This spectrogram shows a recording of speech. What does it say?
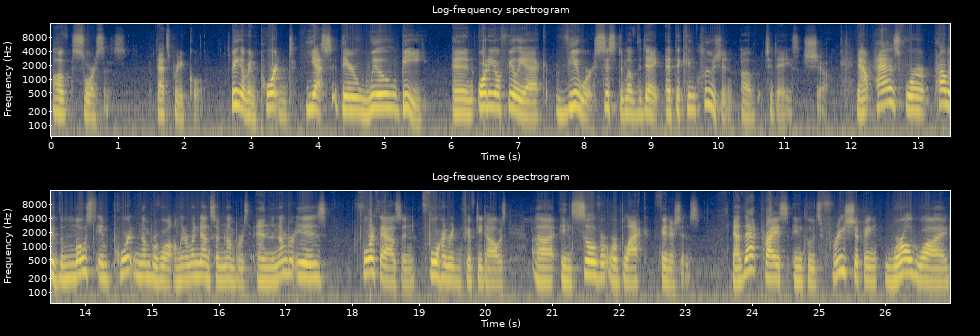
of sources. That's pretty cool. Speaking of important, yes, there will be an audiophiliac viewer system of the day at the conclusion of today's show. Now, as for probably the most important number of all, I'm going to run down some numbers, and the number is $4,450 uh, in silver or black finishes. Now, that price includes free shipping worldwide,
